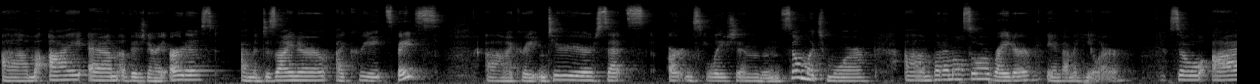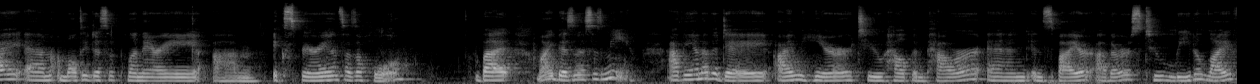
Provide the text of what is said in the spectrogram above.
Um, I am a visionary artist, I'm a designer, I create space. Um, I create interior sets, art installations, and so much more. Um, but I'm also a writer and I'm a healer. So I am a multidisciplinary um, experience as a whole, but my business is me. At the end of the day, I'm here to help empower and inspire others to lead a life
